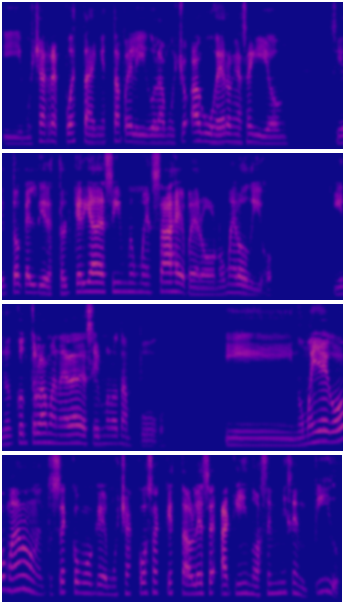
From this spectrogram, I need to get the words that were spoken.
y muchas respuestas en esta película, muchos agujeros en ese guion. Siento que el director quería decirme un mensaje, pero no me lo dijo. Y no encontró la manera de decírmelo tampoco. Y no me llegó, mano. Entonces como que muchas cosas que establece aquí no hacen ni sentido.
